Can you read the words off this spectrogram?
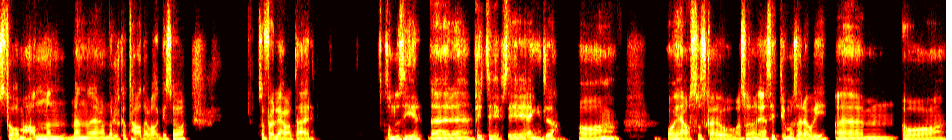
stå med han, men, men når du skal ta det valget, så, så føler jeg at det er som du sier, det er eh, 50-50 egentlig, da. Og, og jeg også skal jo altså Jeg sitter jo med Sarawi, um, og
